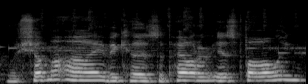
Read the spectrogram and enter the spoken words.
I'm going to shut my eye because the powder is falling.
